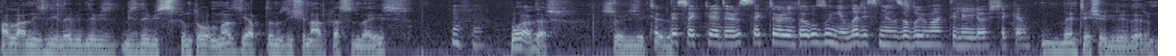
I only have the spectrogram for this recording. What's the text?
Allah'ın izniyle bizde, biz- bizde bir sıkıntı olmaz. Yaptığımız işin arkasındayız. Bu kadar söyleyeceklerim. Çok teşekkür ediyoruz. Sektörde de uzun yıllar isminizi duymak dileğiyle. Hoşçakalın. Ben teşekkür ederim.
